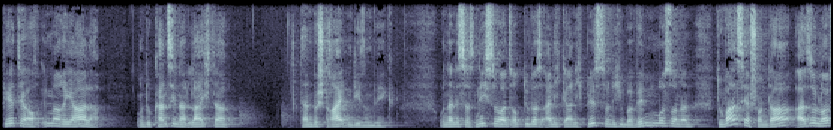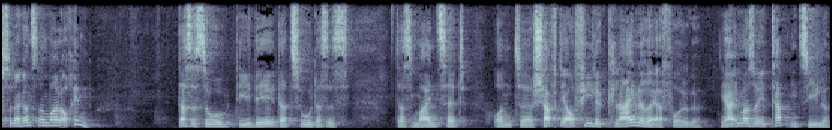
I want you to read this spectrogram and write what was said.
wird er auch immer realer. Und du kannst ihn halt leichter dann bestreiten, diesen Weg. Und dann ist das nicht so, als ob du das eigentlich gar nicht bist und dich überwinden musst, sondern du warst ja schon da, also läufst du da ganz normal auch hin. Das ist so die Idee dazu, das ist das Mindset und äh, schafft dir auch viele kleinere Erfolge. Ja, immer so Etappenziele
